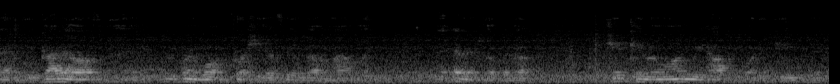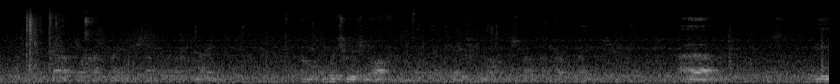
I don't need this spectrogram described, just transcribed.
And we got off and we were going to walk across the airfield about a mile away. The heavens opened up. Jeep came along, we hopped on the Jeep and got up on our plane or something like that which was often the case, we often stopped on our planes. Um, The,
